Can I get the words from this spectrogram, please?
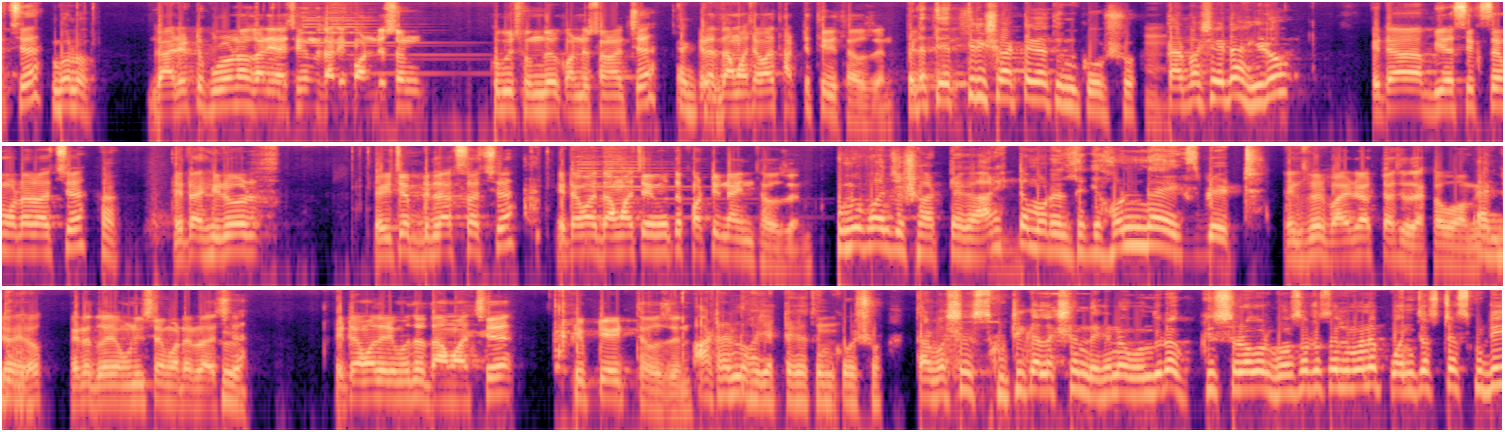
আছে। বলো। গাড়ি একটু পুরোনো গাড়ি আছে কিন্তু গাড়ি কন্ডিশন খুবই সুন্দর কন্ডিশন আছে। এটা দাম আছে আমার থার্টি থ্রি থাউজেন্ড এটা তেত্রিশ হাজার টাকা তুমি করছ। তার পাশে এটা হিরো এটা বিএস সিক্স এর মডেল আছে। হ্যাঁ। এটা হিরোর এইচ এফ ডিলাক্স আছে। এটা আমার দাম আছে এর মধ্যে ফর্টি নাইন থাউজেন্ড উনপঞ্চাশ হাজার টাকা। আরেকটা মডেল থেকে হন্ডা এক্সব্লেড এক্সপের বাইরে একটা আছে দেখাবো আমি। যাই হোক এটা দু হাজার উনিশের মডেল আছে। এটা আমাদের এর মধ্যে দাম আছে ফিফটি এইট থাউজেন্ড আটান্ন হাজার টাকা তুমি করছ। তার পাশে স্কুটি কালেকশন দেখে না বন্ধুরা। কৃষ্ণনগর সেল মানে পঞ্চাশটা স্কুটি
